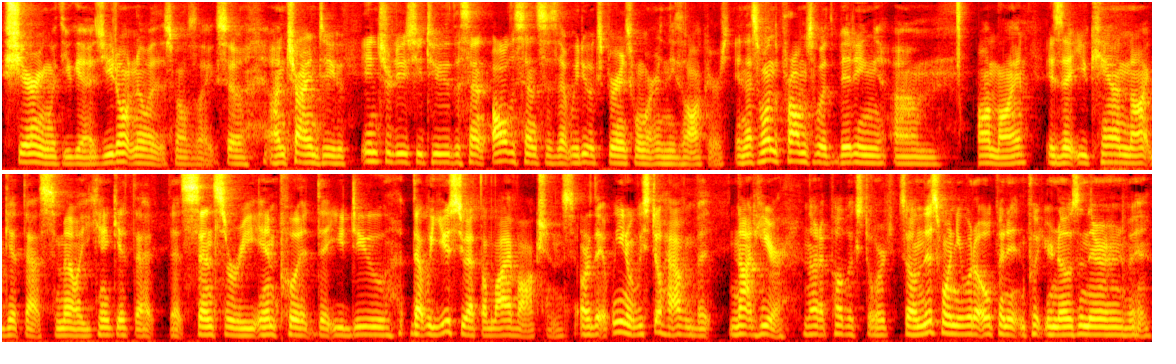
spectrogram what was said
sharing with you guys. You don't know what it smells like, so I'm trying to introduce you to the sen- all the senses that we do experience when we're in these lockers, and that's one of the problems with bidding. Um, online is that you cannot get that smell. You can't get that that sensory input that you do that we used to at the live auctions or that you know we still have them but not here not at public storage. So on this one you would have opened it and put your nose in there and been,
